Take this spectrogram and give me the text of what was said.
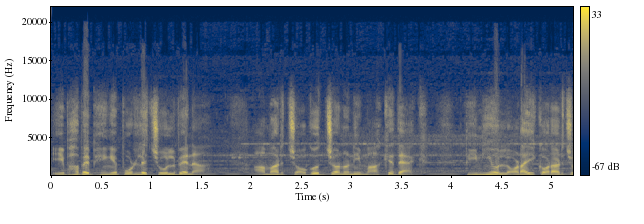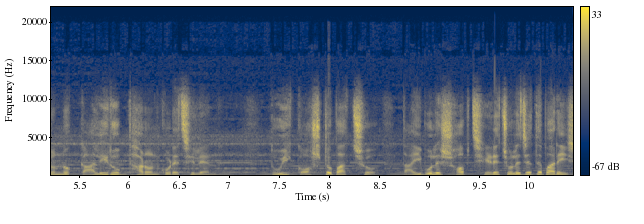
এভাবে ভেঙে পড়লে চলবে না। আমার জগৎজননী মাকে দেখ। তিনিও লড়াই করার জন্য কালীরূপ ধারণ করেছিলেন। তুই কষ্ট পাচ্ছ, তাই বলে সব ছেড়ে চলে যেতে পারিস?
